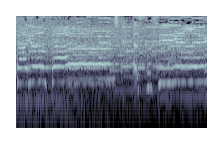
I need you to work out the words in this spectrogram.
fire burns as the feeling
